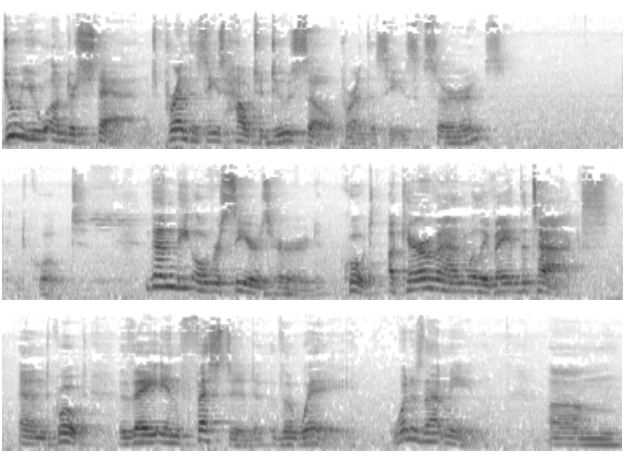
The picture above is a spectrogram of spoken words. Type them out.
do you understand, parentheses, how to do so, parentheses, sirs? End quote. Then the overseers heard, quote, a caravan will evade the tax, end quote. They infested the way. What does that mean? Um,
